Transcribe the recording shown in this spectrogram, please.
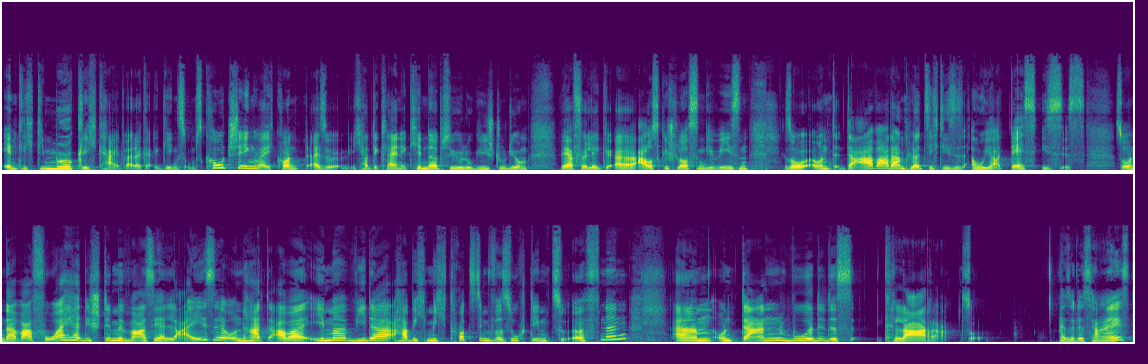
endlich die Möglichkeit, weil da ging es ums Coaching, weil ich konnte, also ich hatte kleine Kinder, Psychologiestudium wäre völlig äh, ausgeschlossen gewesen. So, und da war dann plötzlich dieses, oh ja, das ist es. So, und da war vorher die Stimme war sehr leise und hat aber immer wieder, habe ich mich trotzdem versucht, dem zu öffnen. Ähm, und dann wurde das klarer. So. Also das heißt,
